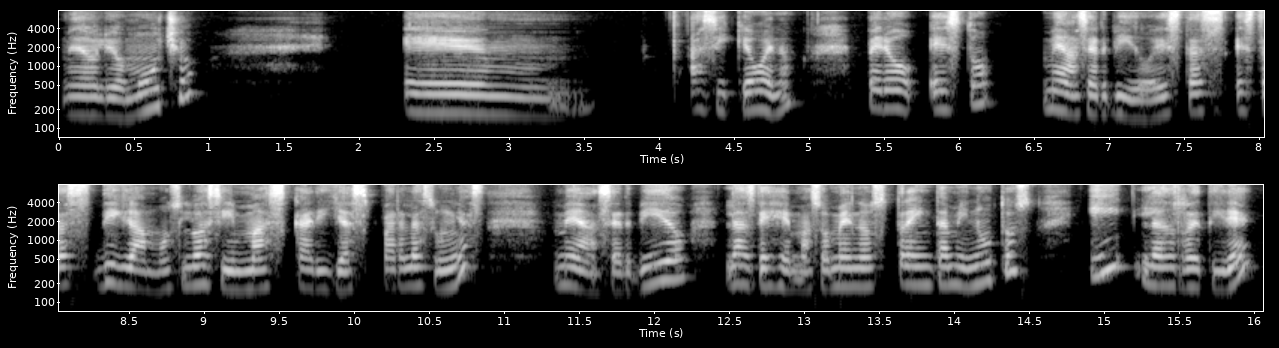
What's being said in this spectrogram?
me dolió mucho. Em, así que bueno, pero esto me ha servido. Estas, estas, digámoslo así, mascarillas para las uñas me ha servido. Las dejé más o menos 30 minutos y las retiré.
